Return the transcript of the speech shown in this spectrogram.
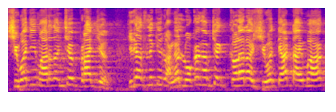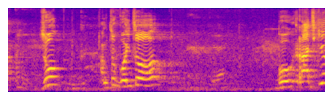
शिवाजी महाराजांचे राज्य कितें असले की हांगा लोकांक आमचे कळना शिव त्या टायमाक जो आमचो गोंयचो भोग राजकीय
